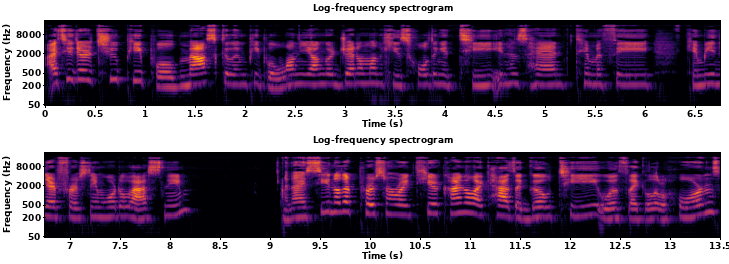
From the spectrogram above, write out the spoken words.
I see there are two people, masculine people. One younger gentleman, he's holding a T in his hand. Timothy can be in their first name or the last name. And I see another person right here, kind of like has a goatee with like little horns.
